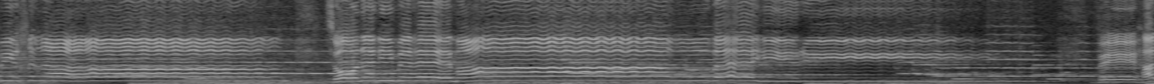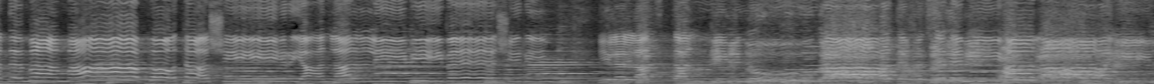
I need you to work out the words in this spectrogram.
בכנען, צוננים המה והדממה פה תשיר, יען לליבי בשירים, היללת נוגה, תחצה מהליל,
